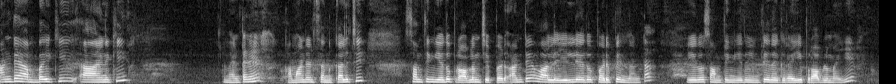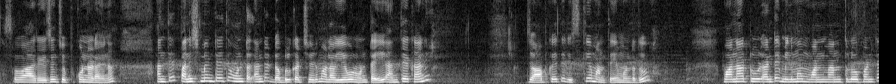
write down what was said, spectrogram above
అంటే అబ్బాయికి ఆయనకి వెంటనే కమాండెంట్స్ సార్ని కలిసి సంథింగ్ ఏదో ప్రాబ్లం చెప్పాడు. అంటే వాళ్ళ ఇల్లు ఏదో పడిపోయిందంట. ఏదో సంథింగ్ ఏదో ఇంటి దగ్గర అయ్యి ప్రాబ్లం అయ్యి. సో ఆ రీజన్ చెప్పుకున్నాడు ఆయన. అంతే పనిష్మెంట్ అయితే ఉంటుంది. అంటే డబ్బులు కట్ చేయడం అలా ఏవో ఉంటాయి. అంతేకాని జాబ్కి అయితే రిస్క్ ఏమంత ఏముండదు వన్ ఆర్ టూ అంటే మినిమం వన్ మంత్ లోపు అంటే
